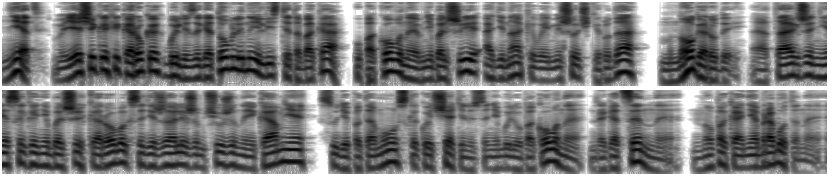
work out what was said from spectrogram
Нет, в ящиках и коробках были заготовлены листья табака, упакованные в небольшие одинаковые мешочки руда, много руды, а также несколько небольших коробок содержали жемчужины и камни, судя по тому, с какой тщательностью они были упакованы, драгоценные, но пока не обработанные.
